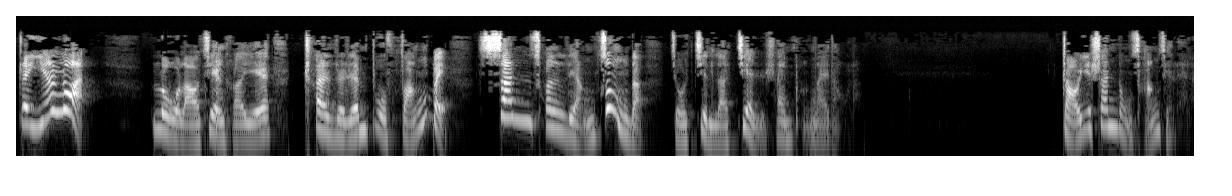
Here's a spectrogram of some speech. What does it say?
这一乱，陆老剑客爷趁着人不防备。三窜两纵的就进了剑山蓬莱岛了，找一山洞藏起来了。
